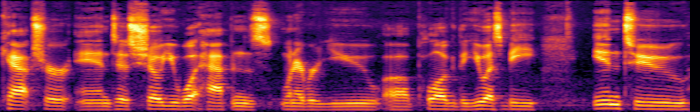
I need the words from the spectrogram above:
capture and just show you what happens whenever you uh, plug the USB into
